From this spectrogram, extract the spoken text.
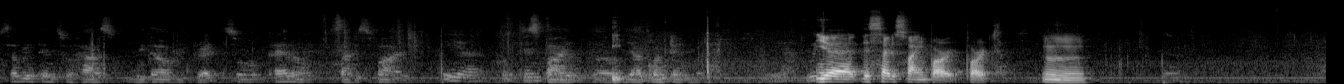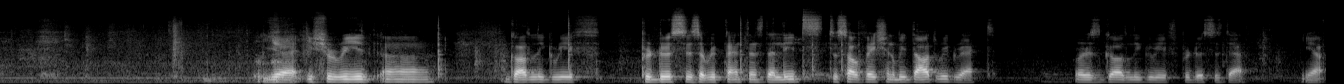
710 has without regret, so kind of satisfied Yeah. content. despite uh, yeah, contentment. Yeah. Yeah, the satisfying part. Part. Mm. Yeah, if you read uh, godly grief produces a repentance that leads to salvation without regret, whereas godly grief produces death. Yeah.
